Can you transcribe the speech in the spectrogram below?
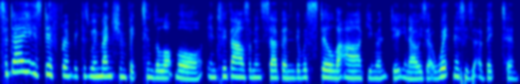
today is different because we mention victims a lot more. In 2007, there was still that argument, do, you know, is it a witness, is it a victim?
